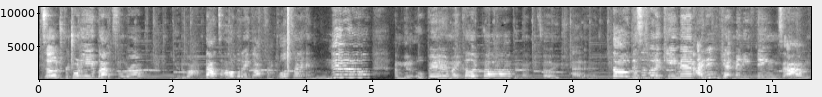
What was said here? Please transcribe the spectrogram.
So for 28 bucks, Lorac, you the bomb. That's all that I got from Ulta and new. I'm gonna open my ColourPop and I'm so excited. So this is what it came in. I didn't get many things um,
